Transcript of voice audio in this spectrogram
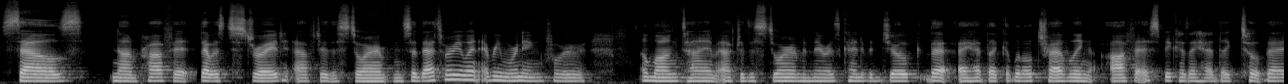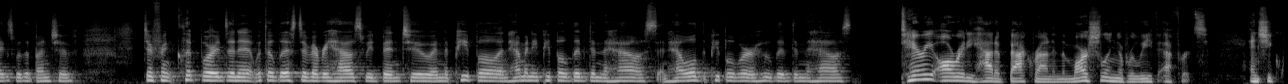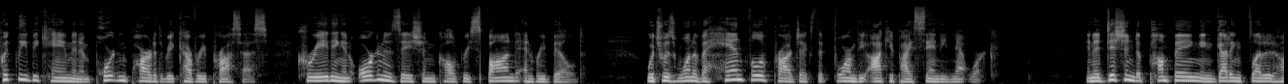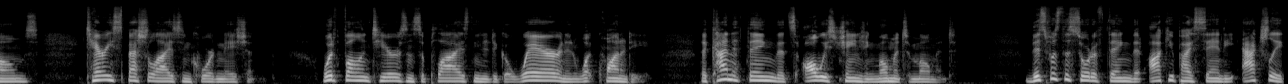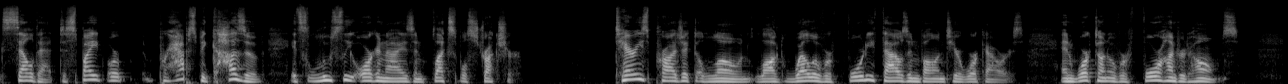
Sal's nonprofit that was destroyed after the storm. And so that's where we went every morning for a long time after the storm and there was kind of a joke that I had like a little traveling office because I had like tote bags with a bunch of different clipboards in it with a list of every house we'd been to and the people and how many people lived in the house and how old the people were who lived in the house. Terry already had a background in the marshaling of relief efforts, and she quickly became an important part of the recovery process, creating an organization called Respond and Rebuild, which was one of a handful of projects that formed the Occupy Sandy network. In addition to pumping and gutting flooded homes, Terry specialized in coordination. What volunteers and supplies needed to go where and in what quantity. The kind of thing that's always changing moment to moment. This was the sort of thing that Occupy Sandy actually excelled at, despite, or perhaps because of, its loosely organized and flexible structure. Terry's project alone logged well over 40,000 volunteer work hours and worked on over 400 homes.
